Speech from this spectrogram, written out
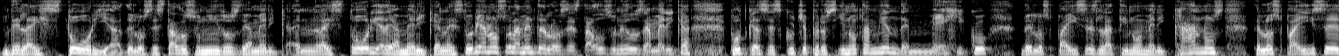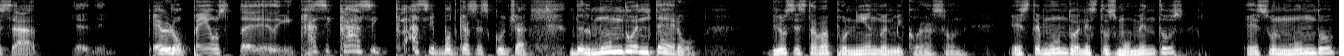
de la historia de los Estados Unidos de América, en la historia de América, en la historia no solamente de los Estados Unidos de América, podcast escucha, pero sino también de México, de los países latinoamericanos, de los países... Uh, europeos, casi, casi, casi podcast escucha, del mundo entero Dios estaba poniendo en mi corazón. Este mundo en estos momentos es un mundo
